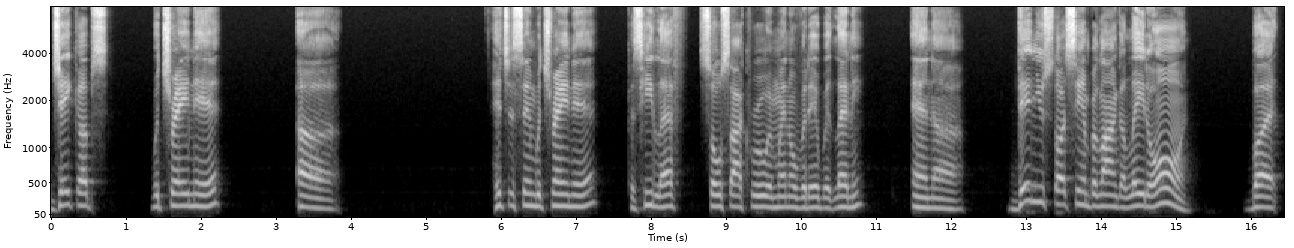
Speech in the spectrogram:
Jacobs would train there. Uh Hitchison would train there because he left Sosa crew and went over there with Lenny. And uh then you start seeing Berlanga later on. But,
